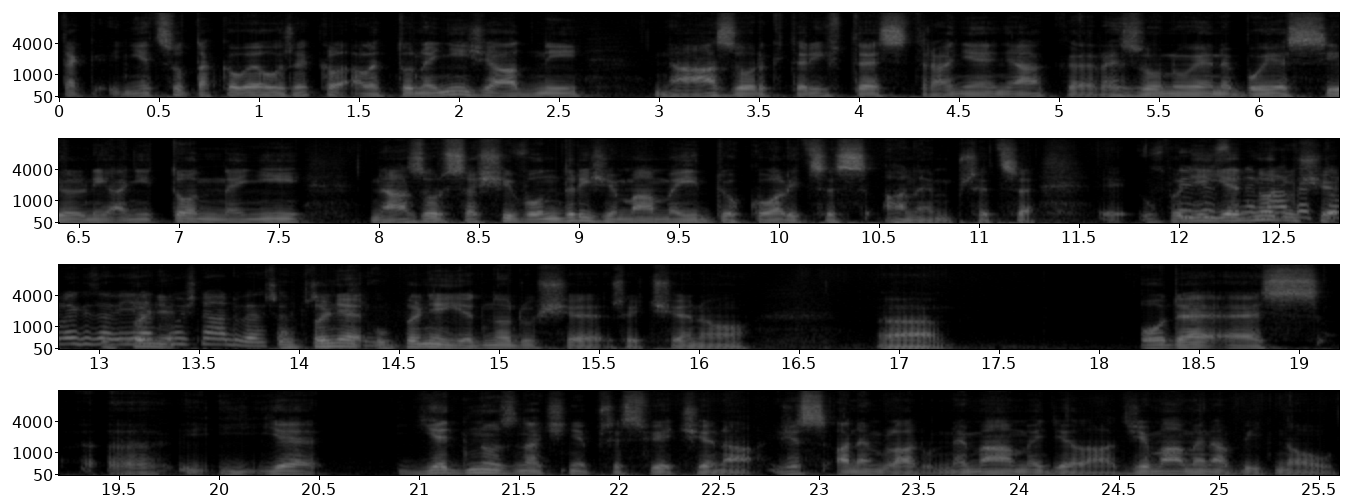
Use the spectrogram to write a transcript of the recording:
tak něco takového řekl, ale to není žádný názor, který v té straně nějak rezonuje nebo je silný. Ani to není názor Saši Vondry, že máme jít do koalice s Anem přece. Úplně Spíš, jednoduše, úplně, možná dveře úplně, úplně jednoduše řečeno, uh, ODS eh, je jednoznačně přesvědčena, že s Anem vládu nemáme dělat, že máme nabídnout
